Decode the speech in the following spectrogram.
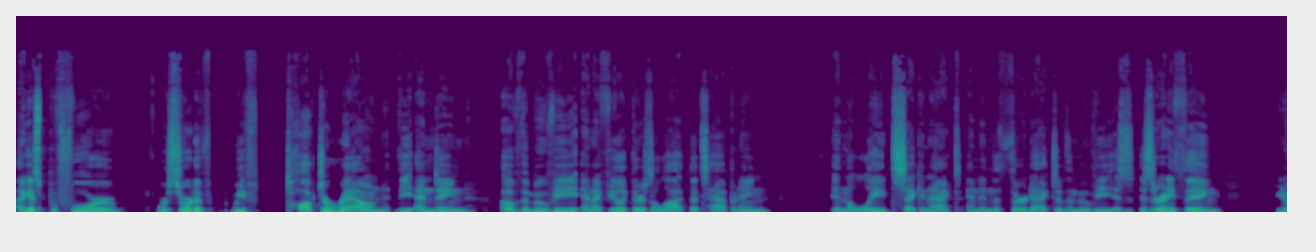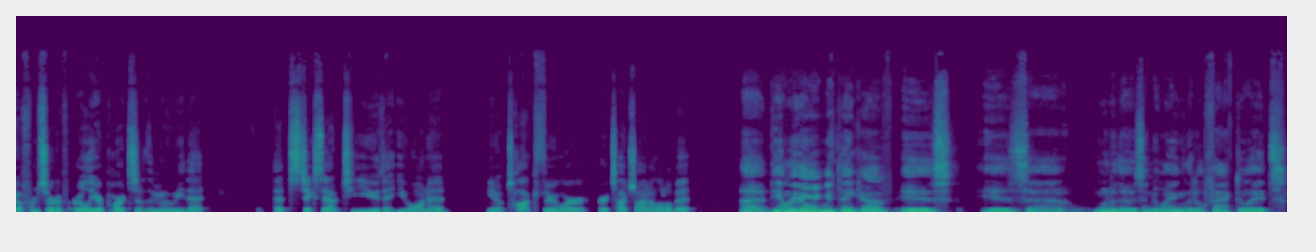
I guess before we're sort of we've talked around the ending of the movie and I feel like there's a lot that's happening in the late second act and in the third act of the movie. Is is there anything, you know, from sort of earlier parts of the movie that that sticks out to you that you want to you know talk through or or touch on a little bit? Uh, the only thing I can think of is is uh, one of those annoying little factoids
